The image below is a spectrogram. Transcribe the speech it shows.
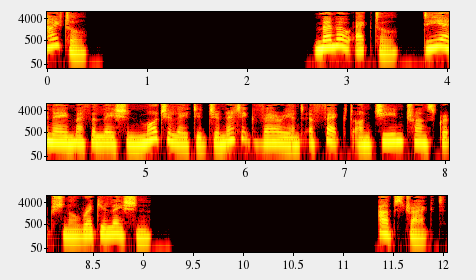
Title Memoectal DNA methylation modulated genetic variant effect on gene transcriptional regulation. Abstract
